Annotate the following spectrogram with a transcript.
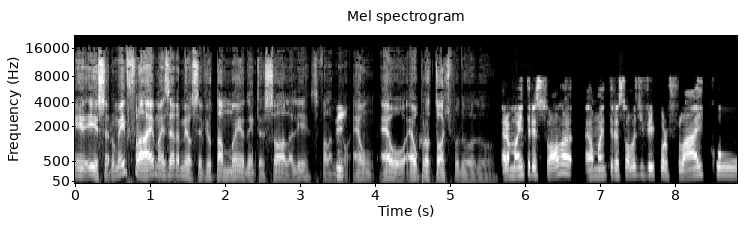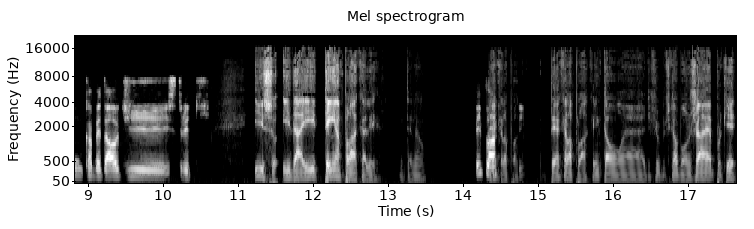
Isso, era o Mayfly, mas era, meu, você viu o tamanho da entressola ali? Você fala, Sim. meu, é, um, é, o, é o protótipo do, do... Era uma entressola, é uma entressola de Vaporfly com cabedal de Streak. Isso, e daí tem a placa ali, entendeu? Tem placa. Tem aquela placa. Tem aquela placa, então, é de fibra de carbono. Já é porque.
